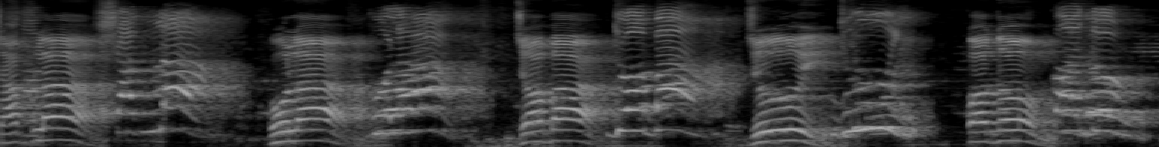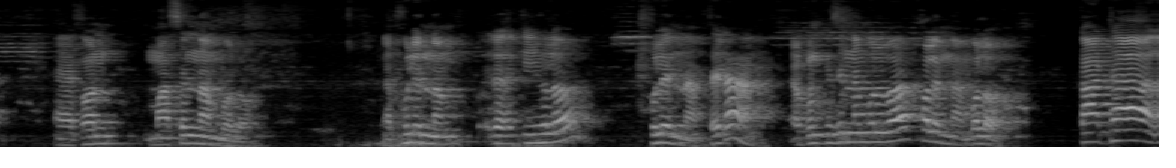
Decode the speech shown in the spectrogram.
শাপলা গোলাপ জবা জুই কদম। এখন মাছের নাম বলো। না ফুলের নাম এটা কি হলো? ফুলের নাম তাই না? এখন কিসের নাম বলবা? ফলের নাম বলো। কাঁঠাল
